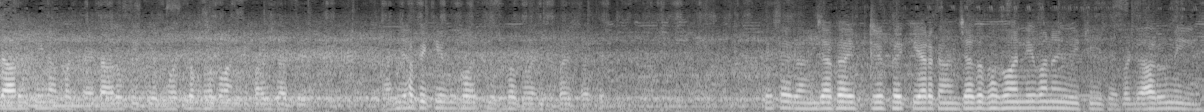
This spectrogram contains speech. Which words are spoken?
दारू पीना पड़ता है, दारू पी के बहुत लोग भगवान के पास जाते हैं। गांजा पी के भी बहुत लोग भगवान के पास जाते हैं। जैसे गांजा का एक ट्रिप है कि यार गांजा तो भगवान ने बनाई हुई चीज़ है पर दारू नहीं है।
